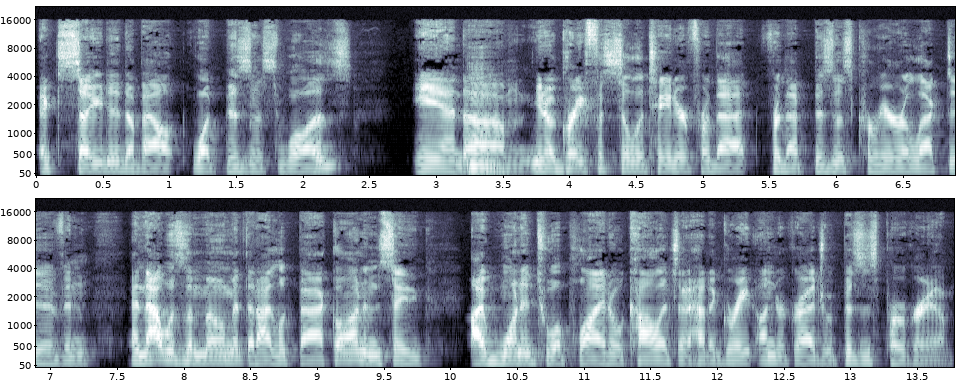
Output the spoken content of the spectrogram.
excited about what business was and mm. um, you know great facilitator for that for that business career elective and and that was the moment that i look back on and say i wanted to apply to a college that had a great undergraduate business program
